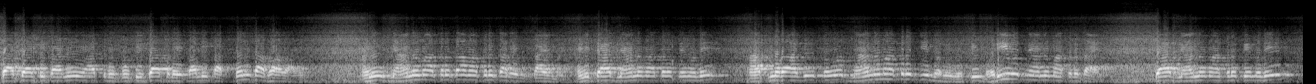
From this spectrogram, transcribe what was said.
त्याच्या ठिकाणी या त्रिपुटीचा त्रैकालिक अत्यंत अभाव आहे. आणि ज्ञानमात्रता मात्र कार्य कायम आहे. आणि त्या ज्ञानमात्रतेमध्ये आत्मरागित ज्ञानमात्रची भरीव ती भरीव ज्ञानमात्रता आहे. त्या ज्ञानमात्रतेमध्ये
